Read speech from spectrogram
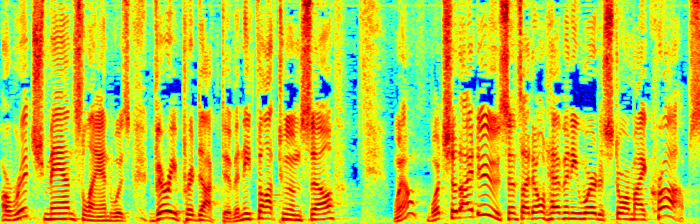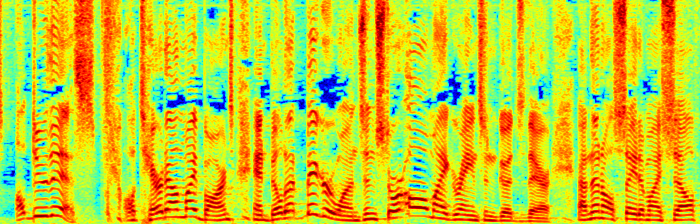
A rich man's land was very productive, and he thought to himself, well, what should I do since I don't have anywhere to store my crops? I'll do this. I'll tear down my barns and build up bigger ones and store all my grains and goods there. And then I'll say to myself,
